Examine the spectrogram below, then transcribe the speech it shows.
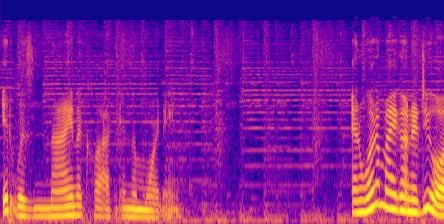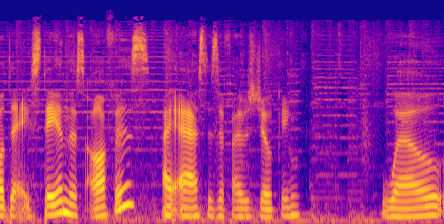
It was 9 o'clock in the morning. And what am I going to do all day? Stay in this office? I asked as if I was joking. Well,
